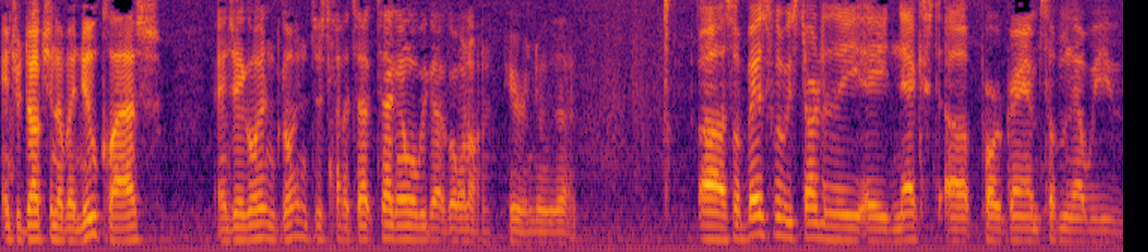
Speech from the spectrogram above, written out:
introduction of a new class. And Jay, go ahead and go ahead and just kind of tag, tag in what we got going on here and do that. Uh, so basically, we started a, a next up program, something that we've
